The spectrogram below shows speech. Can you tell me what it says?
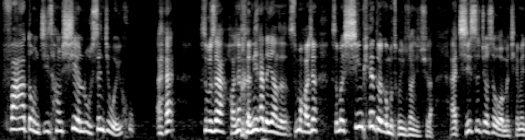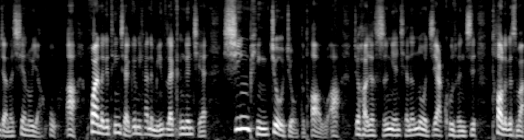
发动机舱线路升级维护，哎。是不是啊好像很厉害的样子？什么好像什么芯片都要给我们重新装进去了？哎，其实就是我们前面讲的线路养护啊，换了个听起来更厉害的名字来坑坑钱，新瓶旧酒的套路啊，就好像十年前的诺基亚库存机套了个什么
